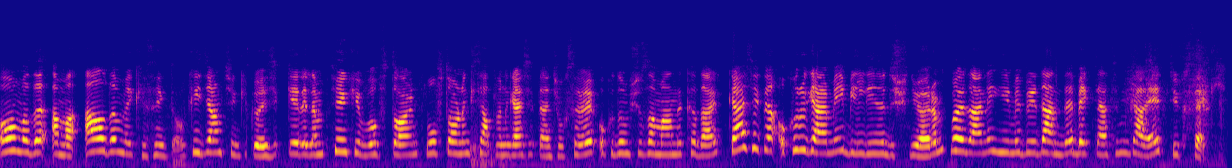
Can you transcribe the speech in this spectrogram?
olmadı ama aldım ve kesinlikle okuyacağım çünkü psikolojik gerilim. Çünkü Wolfthorn, Wolfthorn'un kitaplarını gerçekten çok severek okuduğum şu zamana kadar gerçekten okuru gelmeyi bildiğini düşünüyorum. Bu nedenle 21'den de beklentim gayet yüksek.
